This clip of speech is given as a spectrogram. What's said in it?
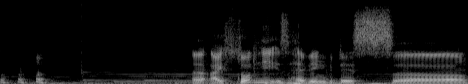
Uh, I thought he is having this uh,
